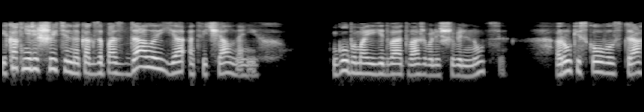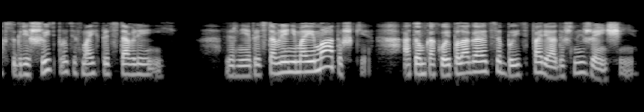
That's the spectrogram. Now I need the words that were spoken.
И как нерешительно, как запоздало я отвечал на них. Губы мои едва отваживались шевельнуться, Руки сковывал страх согрешить против моих представлений. Вернее, представлений моей матушки о том, какой полагается быть порядочной женщине.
